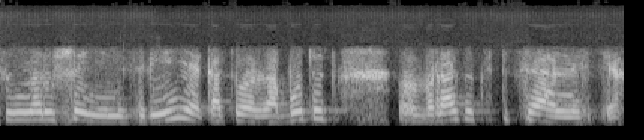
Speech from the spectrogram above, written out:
с нарушениями зрения, которые работают в разных специальностях.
